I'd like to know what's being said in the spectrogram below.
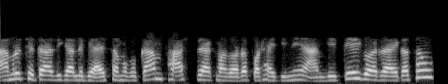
हाम्रो क्षेत्राधिकारले भ्याएसम्मको काम फास्ट ट्र्याकमा गरेर पठाइदिने हामीले त्यही गरिरहेका छौँ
